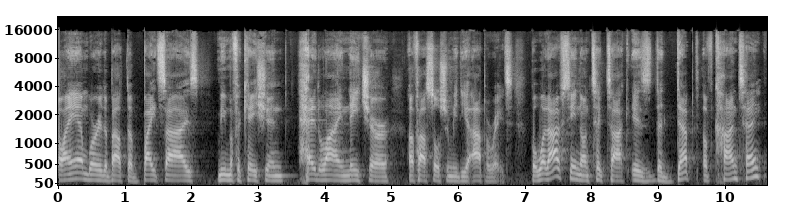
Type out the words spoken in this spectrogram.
I am worried about the bite size, memification, headline nature of how social media operates. But what I've seen on TikTok is the depth of content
